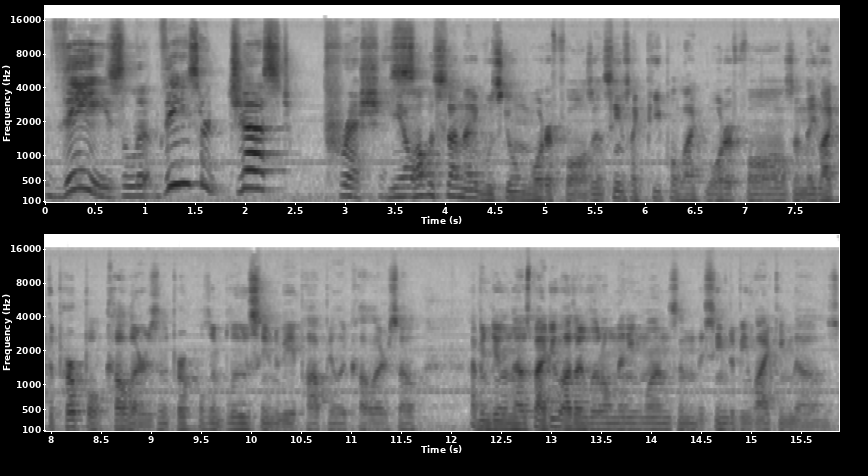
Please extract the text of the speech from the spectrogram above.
these these are just precious. Yeah, all of a sudden I was doing waterfalls, and it seems like people like waterfalls, and they like the purple colors, and the purples and blues seem to be a popular color. So I've been doing those, but I do other little mini ones, and they seem to be liking those.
